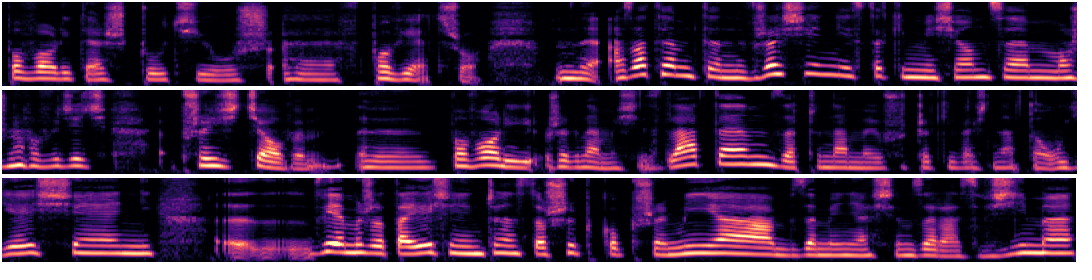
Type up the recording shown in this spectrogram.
powoli też czuć już e, w powietrzu. A zatem ten wrzesień jest takim miesiącem, można powiedzieć, przejściowym. E, powoli żegnamy się z latem, zaczynamy już oczekiwać na tą jesień. E, wiemy, że ta jesień często szybko przemija, zamienia się zaraz w zimę,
